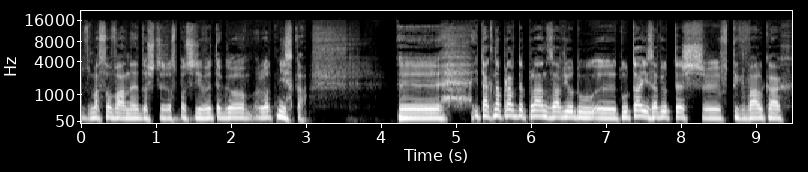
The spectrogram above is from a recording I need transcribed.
zmasowany, dość rozpaczliwy tego lotniska. Yy, I tak naprawdę plan zawiódł yy, tutaj, zawiódł też yy, w tych walkach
